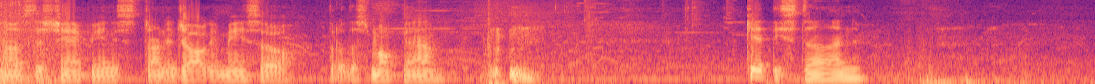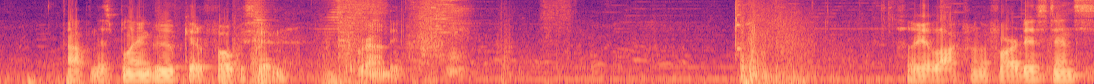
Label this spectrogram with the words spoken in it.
Notice this champion is starting to jog at me, so throw the smoke down. Get the stun. Hop in this blend group, get a focus hit, grounded. So I get locked from the far distance.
